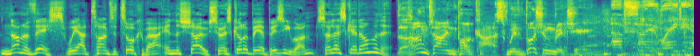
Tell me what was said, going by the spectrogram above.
none of this we had time to talk about in the show, so it's got to be a busy one, so let's get on with it. The Hometown Podcast with Bush and Richie. Absolute Radio.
